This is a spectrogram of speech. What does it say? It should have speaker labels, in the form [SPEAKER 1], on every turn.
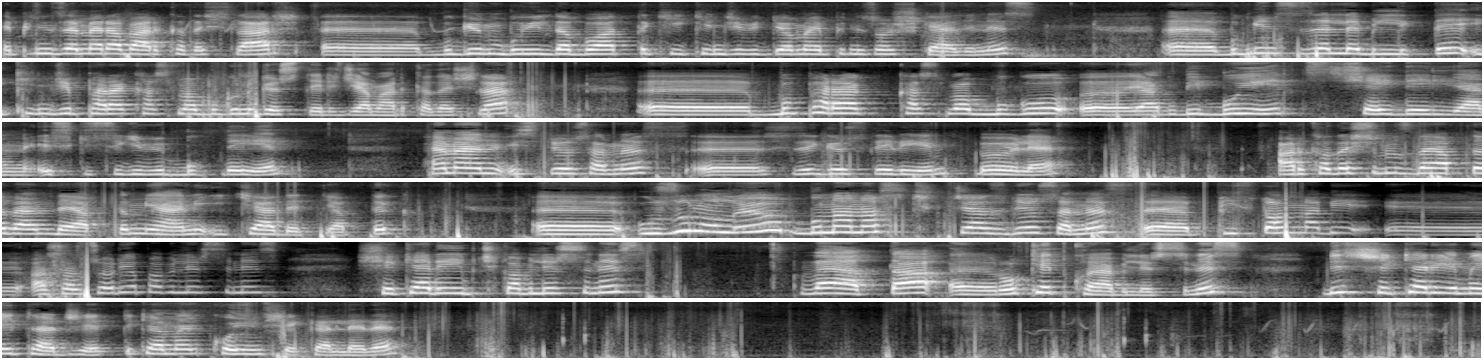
[SPEAKER 1] Hepinize merhaba arkadaşlar. Ee, bugün bu yılda bu hattaki ikinci videoma hepiniz hoş geldiniz. Ee, bugün sizlerle birlikte ikinci para kasma bugunu göstereceğim arkadaşlar. Ee, bu para kasma bugu e, yani bir build şey değil yani eskisi gibi bug değil. Hemen istiyorsanız e, size göstereyim böyle. Arkadaşımız da yaptı ben de yaptım yani iki adet yaptık. Ee, uzun oluyor. Buna nasıl çıkacağız diyorsanız e, pistonla bir e, asansör yapabilirsiniz. Şeker yiyip çıkabilirsiniz. Veyahut da e, roket koyabilirsiniz. Biz şeker yemeyi tercih ettik. Hemen koyayım şekerleri.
